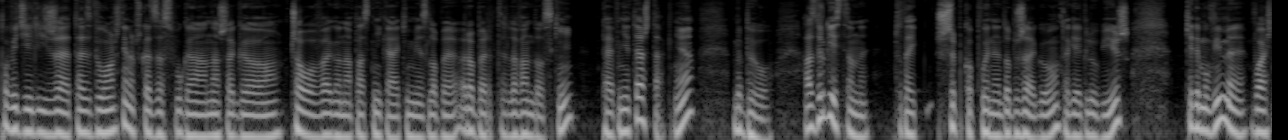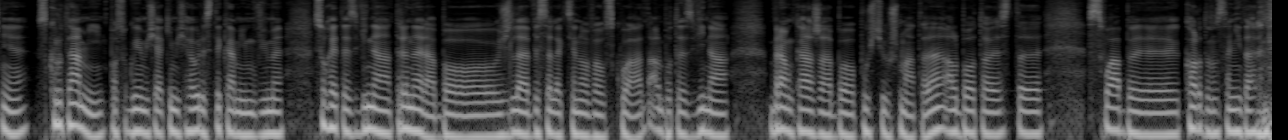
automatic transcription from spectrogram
powiedzieli, że to jest wyłącznie na przykład zasługa naszego czołowego napastnika, jakim jest Robert Lewandowski, Pewnie też tak, nie? By było. A z drugiej strony, tutaj szybko płynę do brzegu, tak jak lubisz. Kiedy mówimy właśnie skrótami, posługujemy się jakimiś heurystykami, mówimy, słuchaj, to jest wina trenera, bo źle wyselekcjonował skład, albo to jest wina bramkarza, bo puścił szmatę, albo to jest e, słaby kordon sanitarny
